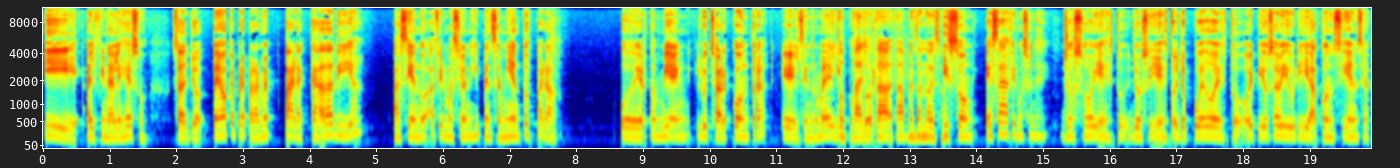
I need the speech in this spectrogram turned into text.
y al final es eso. O sea, yo tengo que prepararme para cada día haciendo afirmaciones y pensamientos para poder también luchar contra el síndrome del Total, impostor. estaba, estaba pensando eso. Y son esas afirmaciones yo soy esto, yo soy esto, yo puedo esto, hoy pido sabiduría, conciencia,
